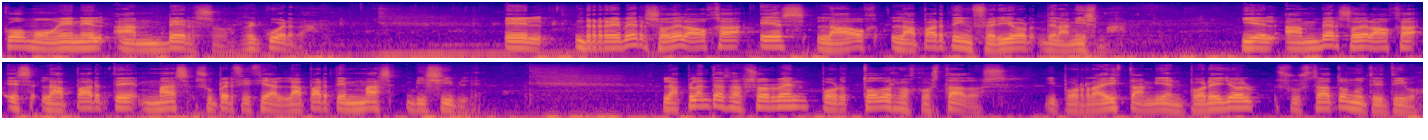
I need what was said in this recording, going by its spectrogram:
como en el anverso. Recuerda, el reverso de la hoja es la, la parte inferior de la misma. Y el anverso de la hoja es la parte más superficial, la parte más visible. Las plantas absorben por todos los costados, y por raíz también, por ello el sustrato nutritivo.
